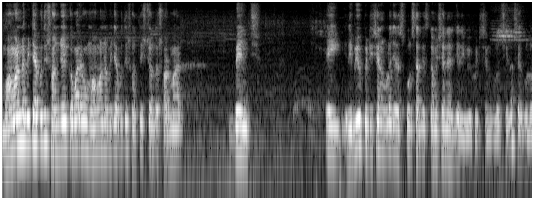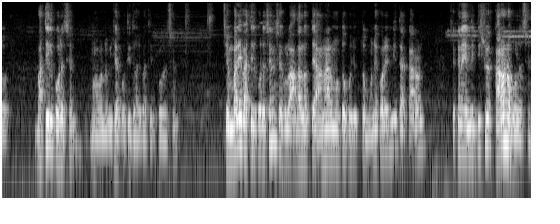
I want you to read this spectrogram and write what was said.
মহামান্য বিচারপতি সঞ্জয় কুমার এবং মহামান্য বিচারপতি সতীশ চন্দ্র শর্মার বেঞ্চ এই রিভিউ পিটিশনগুলো যে স্কুল সার্ভিস কমিশনের যে রিভিউ পিটিশনগুলো ছিল, সেগুলো বাতিল করেছেন। মহামান্য বিচারপতি দয় বাতিল করেছেন। চেম্বারেই বাতিল করেছেন, সেগুলো আদালতে আনার মতো উপযুক্ত মনে করেননি। তার কারণ, সেখানে নির্দিষ্ট কারণও বলেছেন।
